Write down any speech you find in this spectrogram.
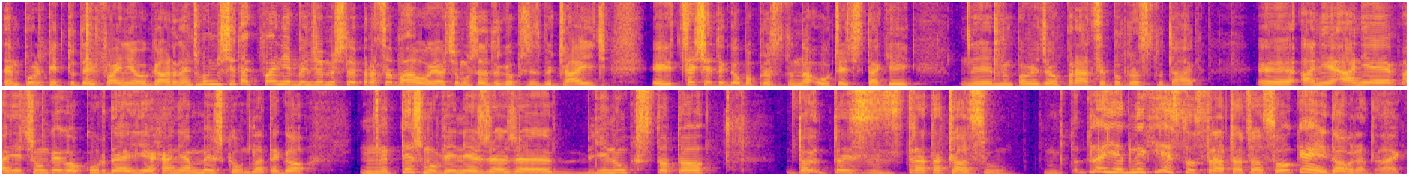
ten pulpit tutaj fajnie ogarnąć, bo mi się tak fajnie będzie, myślę, pracowało. Ja się muszę do tego przyzwyczaić. E, Chcę się tego po prostu nauczyć, takiej, e, bym powiedział, pracy po prostu, tak? E, A nie, a nie, a nie ciągłego, kurde, jechania myszką. Dlatego mm, też mówienie, że, że Linux to, to, to, to jest strata czasu. Dla jednych jest to strata czasu, okej, dobra, tak?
